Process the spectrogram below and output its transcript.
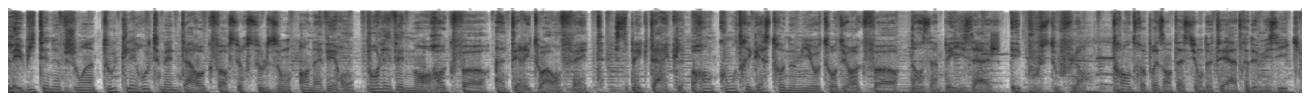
Les 8 et 9 juin, toutes les routes mènent à Roquefort-sur-Soulzon en Aveyron pour l'événement Roquefort, un territoire en fête. Spectacle, rencontres et gastronomie autour du Roquefort dans un paysage époustouflant. 30 représentations de théâtre et de musique,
